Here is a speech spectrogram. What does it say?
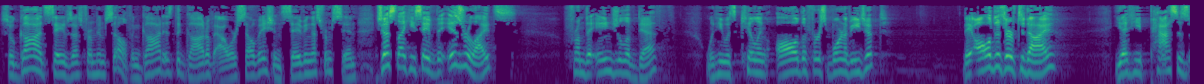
So God saves us from himself, and God is the God of our salvation, saving us from sin, just like he saved the Israelites from the angel of death when he was killing all the firstborn of Egypt. They all deserved to die. Yet he passes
